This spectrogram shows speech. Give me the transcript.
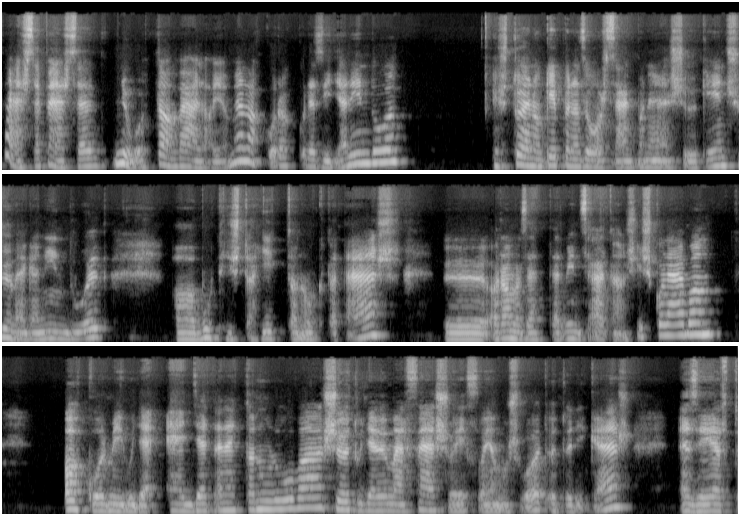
persze, persze, nyugodtan vállaljam el, akkor, akkor ez így elindul és tulajdonképpen az országban elsőként Sümegen indult a buddhista hittanoktatás a Ramazetter Vince általános iskolában, akkor még ugye egyetlen egy tanulóval, sőt, ugye ő már felső évfolyamos volt, ötödikes, ezért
